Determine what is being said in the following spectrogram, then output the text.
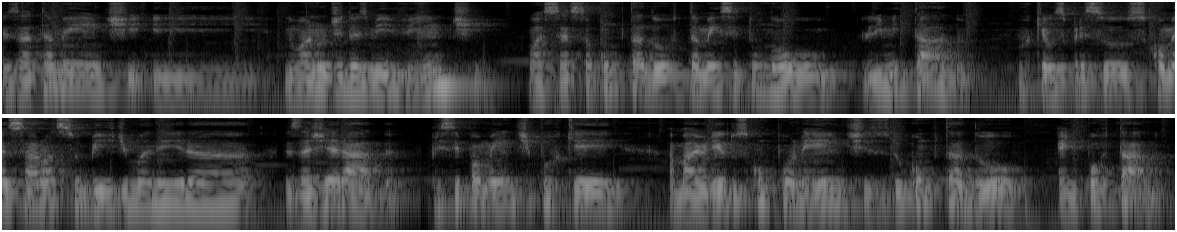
Exatamente. E no ano de 2020, o acesso ao computador também se tornou limitado, porque os preços começaram a subir de maneira exagerada, principalmente porque a maioria dos componentes do computador é importado.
